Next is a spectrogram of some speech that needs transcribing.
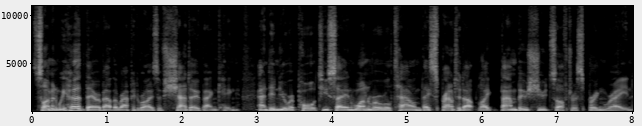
Simon, we heard there about the rapid rise of shadow banking. And in your report, you say in one rural town they sprouted up like bamboo shoots after a spring rain.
